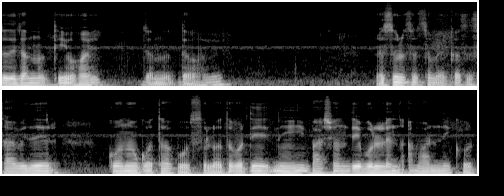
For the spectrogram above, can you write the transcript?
যদি জান্নাতিও হয়, জান্নাত দেওয়া হবে। রসুল সাল্লামের কাছে সাহাবিদের কোনো কথা পৌঁছলো, অতপর তিনি ভাষণ দিয়ে বললেন, আমার নিকট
